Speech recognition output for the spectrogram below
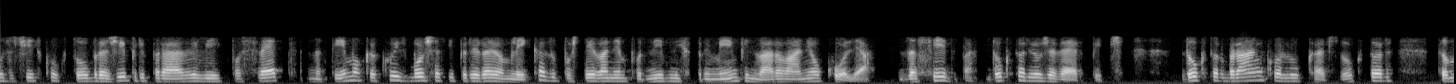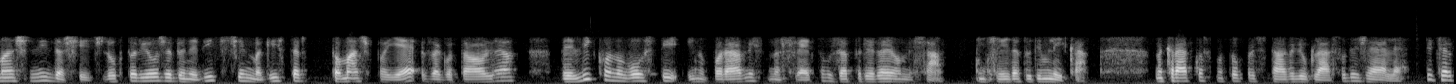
v začetku oktobra že pripravili posvet na temo, kako izboljšati prirejo mleka z upoštevanjem podnebnih sprememb in varovanja okolja. Zasedba dr. Jože Verpič, dr. Branko Lukač, dr. Tomaš Nidašič, dr. Jože Benedičič in magister Tomaš pa je zagotavlja veliko novosti in uporabnih nasvetov za prirejo mesa in seveda tudi mleka. Na kratko smo to predstavili v glasu dežele. Sicer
